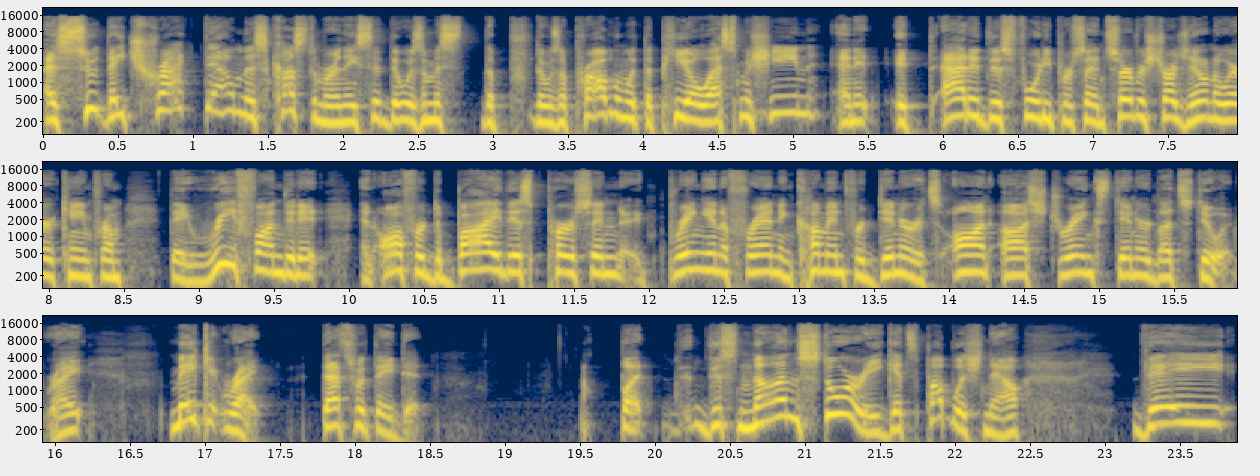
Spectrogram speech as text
As soon they tracked down this customer and they said there was a mis- the, there was a problem with the POS machine and it it added this 40% service charge. They don't know where it came from. They refunded it and offered to buy this person, bring in a friend and come in for dinner. It's on us, drinks, dinner, let's do it, right? Make it right. That's what they did. But this non-story gets published now. They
